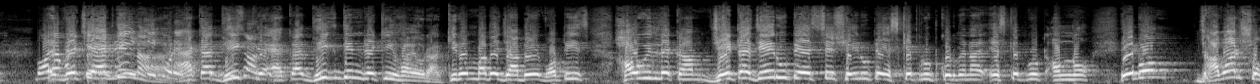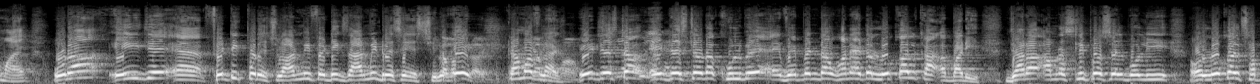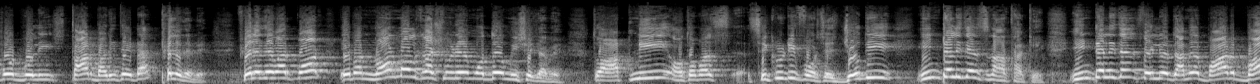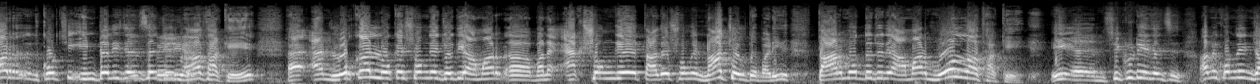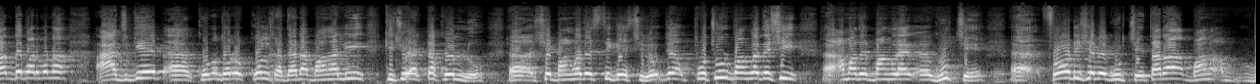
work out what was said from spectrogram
রেকি একদিন না একাধিক একাধিক দিন রেকি হয় ওরা। কিরম ভাবে যাবে what is how will they come যেটা যে রুটে এসছে সেই রুটে এসকেপ রুট করবে না এসকেপ রুট অন্য। এবং যাওয়ার সময় ওরা এই যে ফেটিক পরেছিল আর্মি ফেটিক্স আর্মি ড্রেসে এসেছিল. কামাফ্লাজ এই ড্রেসটা এই ড্রেসটা ওটা খুলবে ওয়েপেনটা ওখানে একটা লোকাল বাড়ি যারা আমরা স্লিপার সেল বলি ও লোকাল সাপোর্ট বলি তার বাড়িতে এটা ফেলে দেবে। ফেলে দেওয়ার পর এবার নর্মাল কাশ্মীরের মধ্যেও মিশে যাবে। তো আপনি অথবা সিকিউরিটি ফোর্সেস যদি ইন্টেলিজেন্স না থাকে ইন্টেলিজেন্স ফেলিওর আমি বারবার করছি ইন্টেলিজেন্সের যদি না থাকে অ্যান্ড লোকাল লোকের সঙ্গে যদি আমার মানে একসঙ্গে তাদের সঙ্গে না চলতে পারি তার মধ্যে যদি আমার মোল না থাকে এই সিকিউরিটি এজেন্সি আমি কোনোদিন জানতে পারব না। আজকে কোনো ধরো কলকাতা একটা বাঙালি কিছু একটা করল সে বাংলাদেশ থেকে এসেছিল যে প্রচুর বাংলাদেশি আমাদের বাংলায় ঘুরছে ফ্রড হিসেবে ঘুরছে তারা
